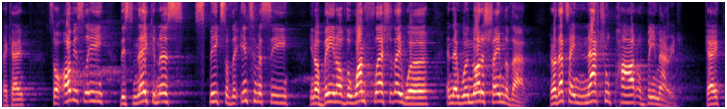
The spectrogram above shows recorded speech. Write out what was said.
Okay? So obviously, this nakedness speaks of the intimacy, you know, being of the one flesh that they were, and they were not ashamed of that. You know, that's a natural part of being married. Okay?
